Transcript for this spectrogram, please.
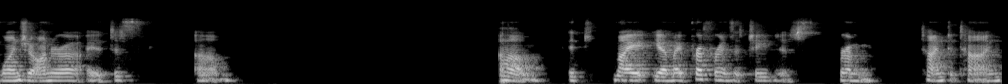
one genre. It just um, it my yeah my preference it changes from time to time.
